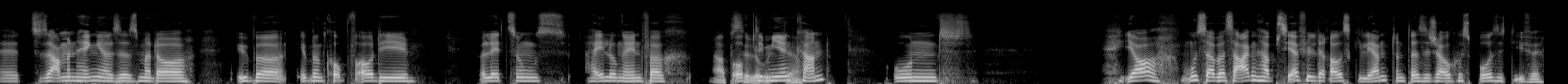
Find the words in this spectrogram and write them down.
äh, Zusammenhänge, also dass man da über, über den Kopf auch die Verletzungsheilung einfach Absolut, optimieren ja. kann. Und ja, muss aber sagen, habe sehr viel daraus gelernt und das ist auch das Positive.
